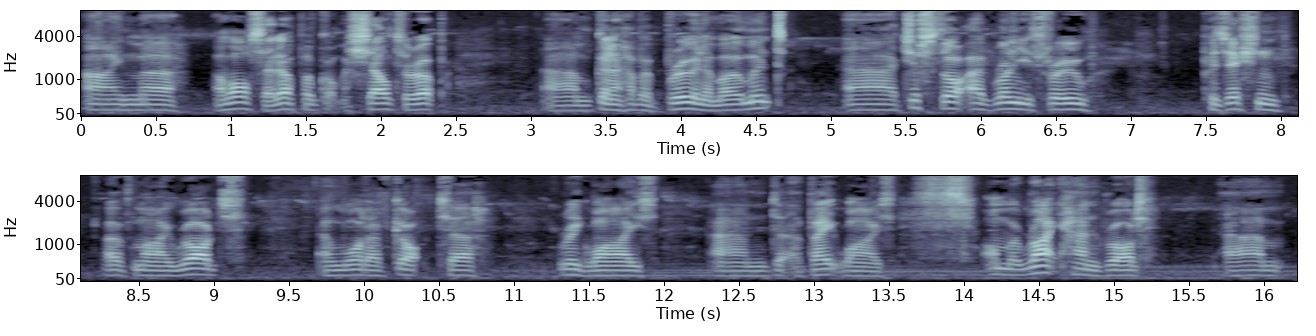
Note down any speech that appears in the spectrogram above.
I'm uh, I'm all set up. I've got my shelter up. I'm going to have a brew in a moment. Uh, just thought I'd run you through position of my rods and what I've got uh, rig wise and uh, bait wise. On my right hand rod um,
